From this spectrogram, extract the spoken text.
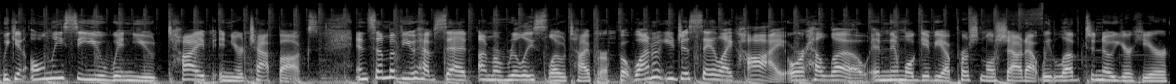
We can only see you when you type in your chat box. And some of you have said, I'm a really slow typer, but why don't you just say like hi or hello, and then we'll give you a personal shout out. We love to know you're here,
